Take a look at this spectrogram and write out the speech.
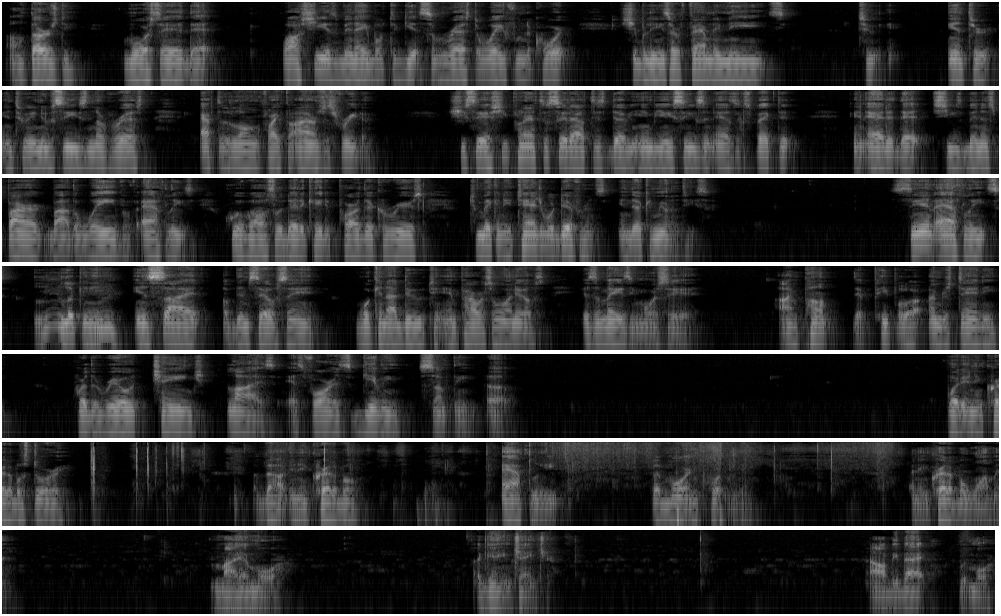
On Thursday, Moore said that while she has been able to get some rest away from the court, she believes her family needs to enter into a new season of rest after the long fight for Irons' freedom. She says she plans to sit out this WNBA season as expected and added that she's been inspired by the wave of athletes who have also dedicated part of their careers to making a tangible difference in their communities. Seeing athletes mm-hmm. looking mm-hmm. inside of themselves saying, What can I do to empower someone else? is amazing, Moore said. I'm pumped that people are understanding where the real change lies as far as giving something up. What an incredible story about an incredible athlete, but more importantly, an incredible woman, Maya Moore, a game changer. I'll be back with more.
